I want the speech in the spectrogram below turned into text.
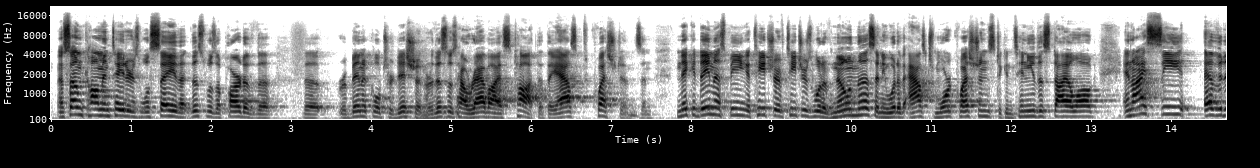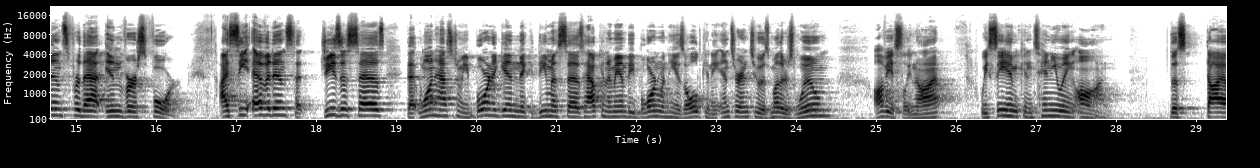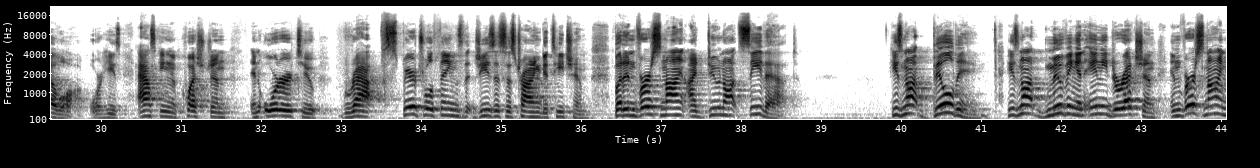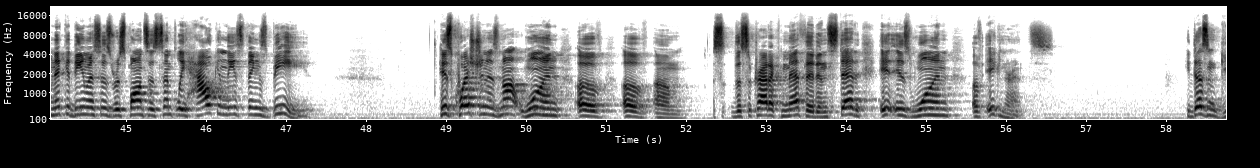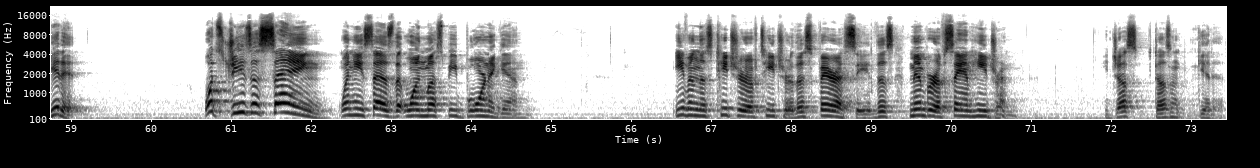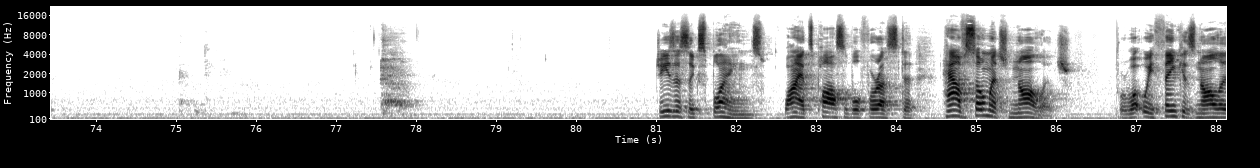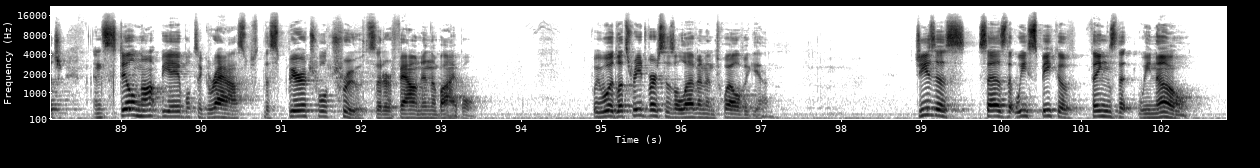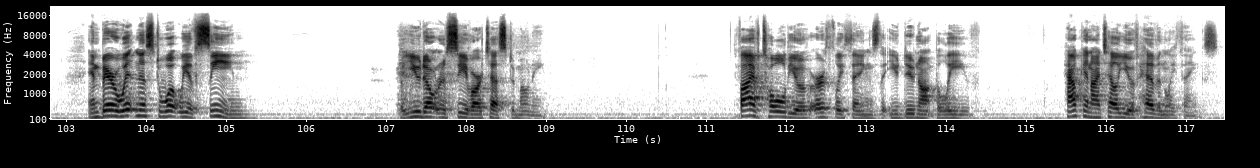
Now, some commentators will say that this was a part of the, the rabbinical tradition, or this was how rabbis taught, that they asked questions. And Nicodemus, being a teacher of teachers, would have known this, and he would have asked more questions to continue this dialogue. And I see evidence for that in verse 4. I see evidence that Jesus says that one has to be born again. Nicodemus says, How can a man be born when he is old? Can he enter into his mother's womb? Obviously not. We see him continuing on this dialogue, or he's asking a question in order to grasp spiritual things that Jesus is trying to teach him. But in verse 9, I do not see that. He's not building. He's not moving in any direction. In verse 9, Nicodemus' response is simply, How can these things be? His question is not one of, of um, the Socratic method. Instead, it is one of ignorance. He doesn't get it. What's Jesus saying when he says that one must be born again? Even this teacher of teacher, this Pharisee, this member of Sanhedrin, he just doesn't get it. Jesus explains why it's possible for us to have so much knowledge, for what we think is knowledge, and still not be able to grasp the spiritual truths that are found in the Bible. If we would, let's read verses 11 and 12 again. Jesus says that we speak of things that we know and bear witness to what we have seen, but you don't receive our testimony. If I have told you of earthly things that you do not believe, how can I tell you of heavenly things?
